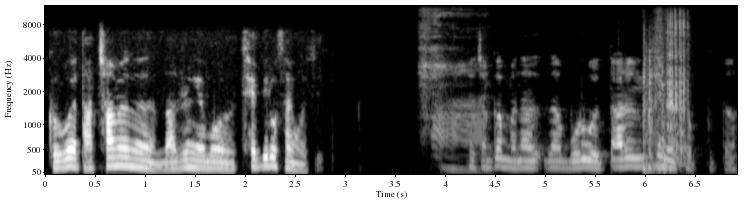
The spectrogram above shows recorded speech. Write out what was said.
그거에 다 차면은 나중에 뭐 퇴비로 사용할 수 있어. 야, 잠깐만 나, 나 모르고 다른 캠을 켰다.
